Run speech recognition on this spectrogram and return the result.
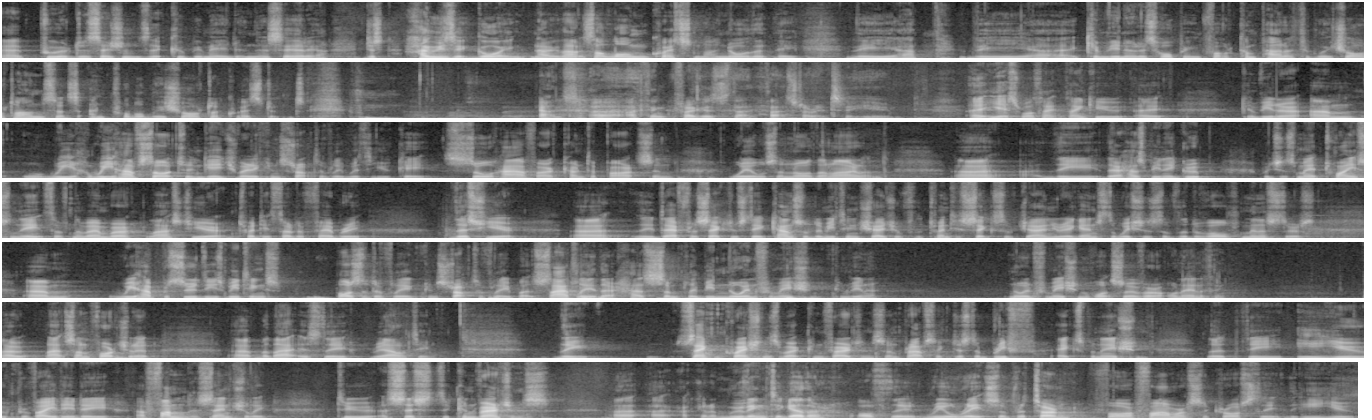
uh, uh, poor decisions that could be made in this area? Just how's it going? Now, that's a long question. I know that the, the, uh, the uh, convener is hoping for comparatively short answers and probably shorter questions. chance. Uh, I think, Fergus, that, that's directed at you. Uh, yes, well, th thank you, uh, Convener. Um, we, we have sought to engage very constructively with the UK. So have our counterparts in Wales and Northern Ireland. Uh, the, there has been a group which has met twice on the 8th of November last year and 23rd of February this year. Uh, the DEFRA Secretary of State cancelled a meeting scheduled for the 26th of January against the wishes of the devolved ministers. Um, we have pursued these meetings positively and constructively, but sadly there has simply been no information, convener, no information whatsoever on anything. Now, that's unfortunate, uh, but that is the reality. The second question is about convergence, and perhaps just a brief explanation that the EU provided a, a fund, essentially, to assist the convergence a, a kind of moving together of the real rates of return for farmers across the, the EU.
